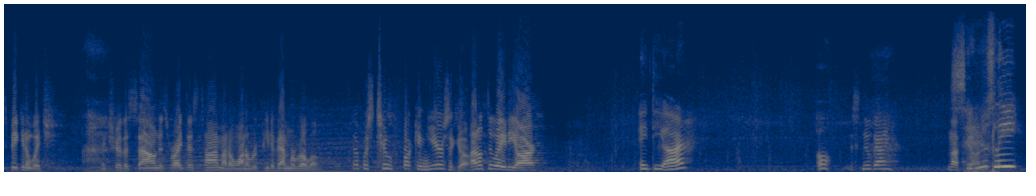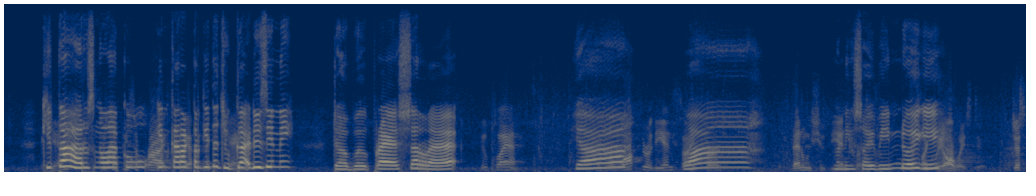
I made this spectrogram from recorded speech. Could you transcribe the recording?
Speaking of which, make sure the sound is right this time. I don't want a repeat of Amarillo. That was two fucking years ago. I don't do ADR. ADR? Oh. This new guy? Not. Seriously? Kita harus ngelakuin karakter we have to kita juga di sini. Double pressure, Rek. New plan. We'll Ya. walk through the inside. Wah, Then we shoot the mending intro. soy bindo Like iki. we always do. Just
